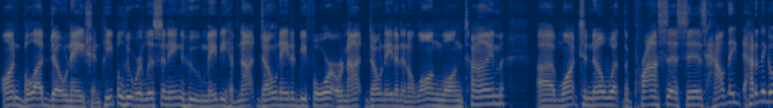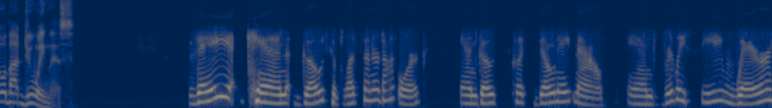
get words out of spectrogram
on blood donation. People who are listening who maybe have not donated before or not donated in a long, long time uh, want to know what the process is. How they how do they go about doing this? They can go to bloodcenter.org and go click donate now and really see where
